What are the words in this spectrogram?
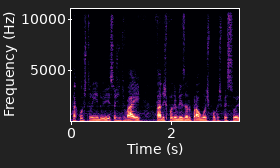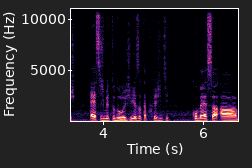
tá construindo isso, a gente vai estar tá disponibilizando para algumas poucas pessoas essas metodologias, até porque a gente começa a,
